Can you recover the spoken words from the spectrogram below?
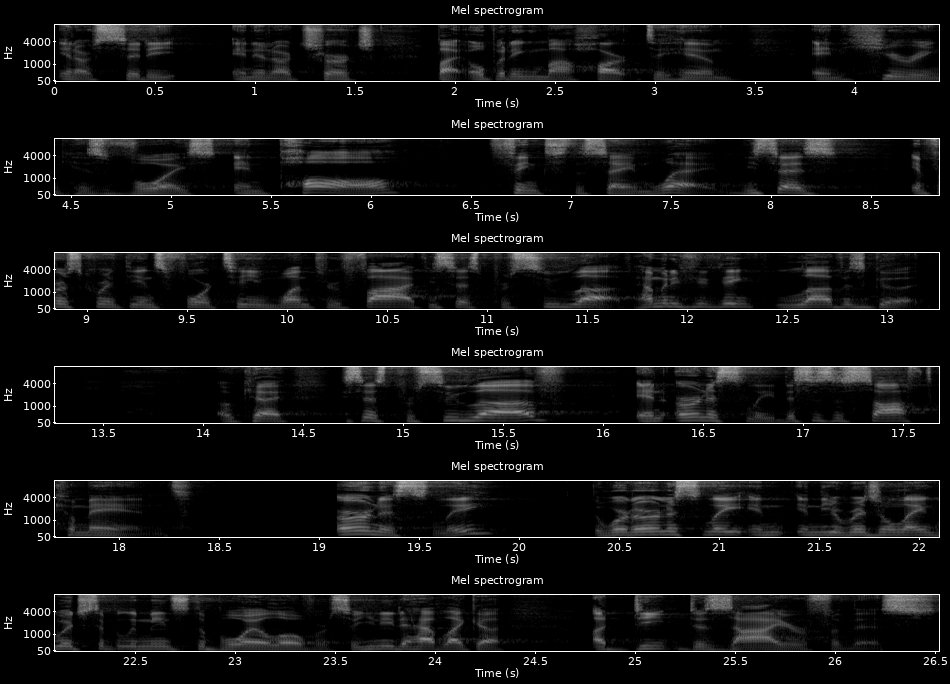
in our city and in our church by opening my heart to Him and hearing His voice. And Paul thinks the same way. He says in 1 Corinthians 14, 1 through 5, he says, Pursue love. How many of you think love is good? Okay. He says, Pursue love and earnestly. This is a soft command. Earnestly the word earnestly in, in the original language simply means to boil over. So you need to have like a, a deep desire for this.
